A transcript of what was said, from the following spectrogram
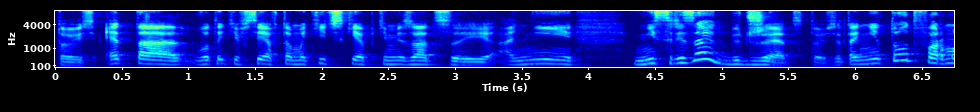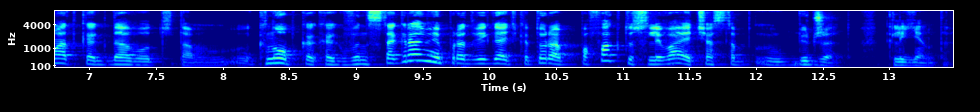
То есть это вот эти все автоматические оптимизации, они не срезают бюджет, то есть это не тот формат, когда вот там кнопка, как в Инстаграме продвигать, которая по факту сливает часто бюджет клиента.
